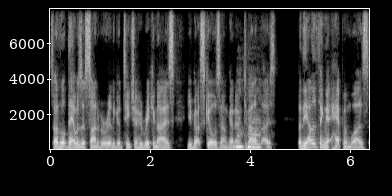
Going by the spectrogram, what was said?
So I thought that was a sign of a really good teacher who recognized you've got skills and I'm going to mm-hmm. develop those. But the other thing that happened was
